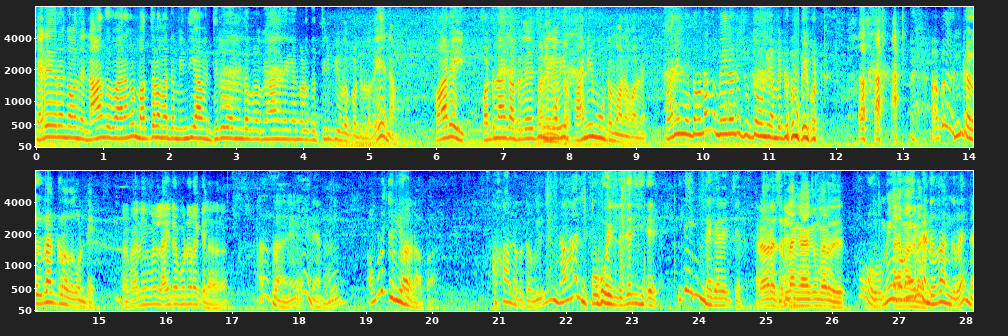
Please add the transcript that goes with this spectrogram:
தரையிறங்க வந்த நான்கு விமானங்கள் மத்தளம் மற்றும் இந்தியாவின் திருவனந்தபுரம் விமான நிலையங்களுக்கு திருப்பி விடப்பட்டுள்ளது. ஏன்னா காலை கட்டுநாயக்கா பிரதேசத்தில் நிலவிய பனிமூட்டமான காலம் பனிமூட்டம்னா இப்போ மேலாட்டு சுத்த முடியாம பெட்ரோல் முடியும் அப்போ இங்கே இறக்குறது கொண்டே? பனிமலை லைட்டை போட்டு வைக்கல அதுதானே அப்படி? அப்படி தெரியாதுடாப்பா காலகட்டம் நான் போயில்லை சரியே? இது என்ன கரைச்சல்? வர ஸ்ரீலங்காவுக்கும் வருது ஓ மேலே என்ன இறங்குற என்ன?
